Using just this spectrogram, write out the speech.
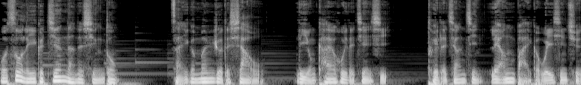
我做了一个艰难的行动，在一个闷热的下午，利用开会的间隙，退了将近两百个微信群。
